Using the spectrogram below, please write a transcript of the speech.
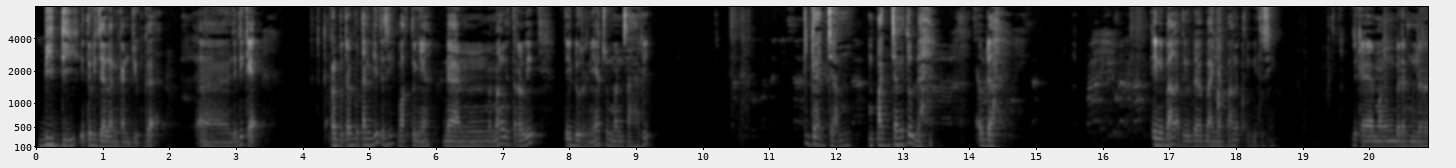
BD itu dijalankan juga. Uh, jadi kayak rebut-rebutan gitu sih waktunya. Dan memang literally tidurnya cuman sehari tiga jam empat jam itu udah udah ini banget udah banyak banget gitu sih jadi kayak emang bener-bener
